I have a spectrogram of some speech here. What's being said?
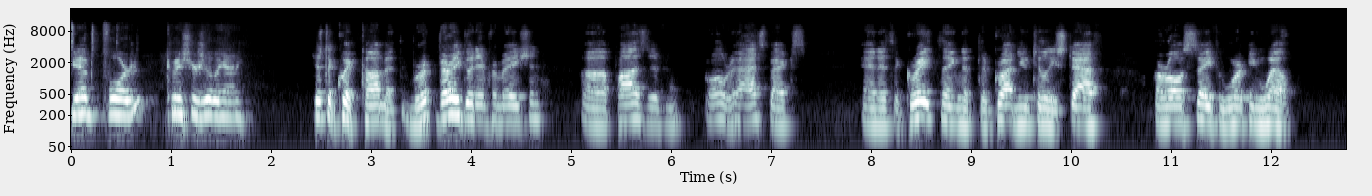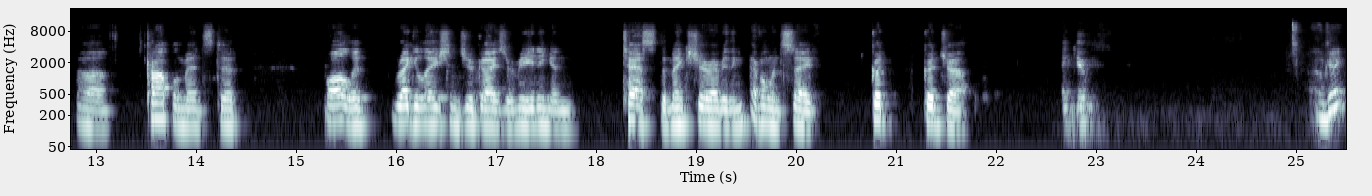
You have for Commissioner Giuliani. just a quick comment. R- Very good information, uh, positive all aspects. And it's a great thing that the Groton utility staff are all safe and working well. Uh, Compliments to all the regulations you guys are meeting and tests to make sure everything, everyone's safe. Good, good job. Thank you. Okay,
